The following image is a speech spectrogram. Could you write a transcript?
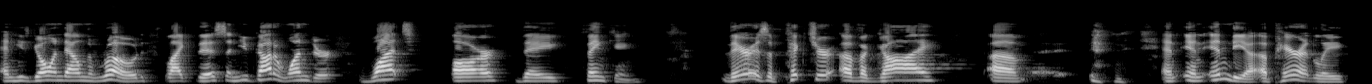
and he's going down the road like this. And you've got to wonder, what are they thinking? There is a picture of a guy, um, and in India, apparently,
